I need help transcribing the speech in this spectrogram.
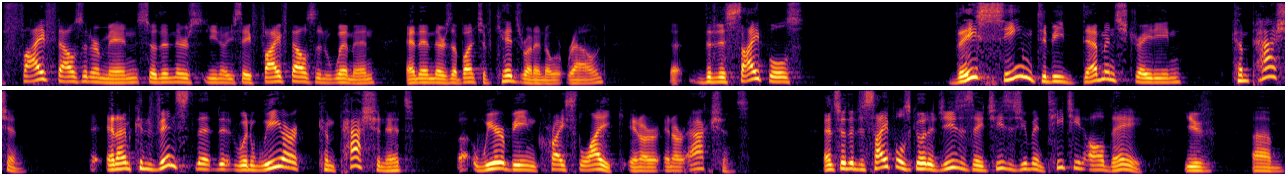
5,000 are men, so then there's, you know, you say 5,000 women, and then there's a bunch of kids running around. Uh, the disciples, they seem to be demonstrating compassion. And I'm convinced that, that when we are compassionate, uh, we're being Christ like in our, in our actions. And so the disciples go to Jesus and say, Jesus, you've been teaching all day. You've, um,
